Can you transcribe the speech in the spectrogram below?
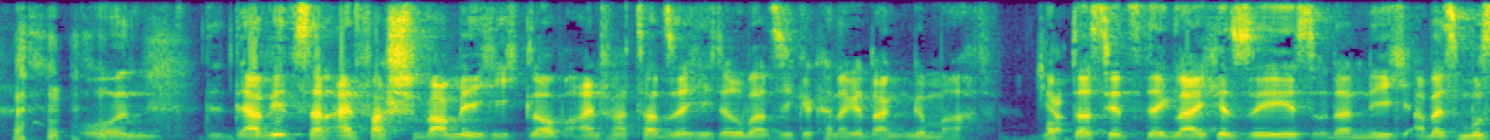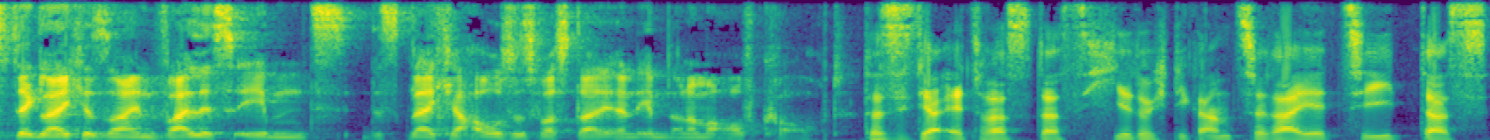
Und da wird es dann einfach schwammig. Ich glaube einfach tatsächlich, darüber hat sich gar keiner Gedanken gemacht. Ja. Ob das jetzt der gleiche See ist oder nicht. Aber es muss der gleiche sein, weil es eben das gleiche Haus ist, was da dann eben auch nochmal aufkraucht. Das ist ja etwas, das hier durch die ganze Reihe zieht, dass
